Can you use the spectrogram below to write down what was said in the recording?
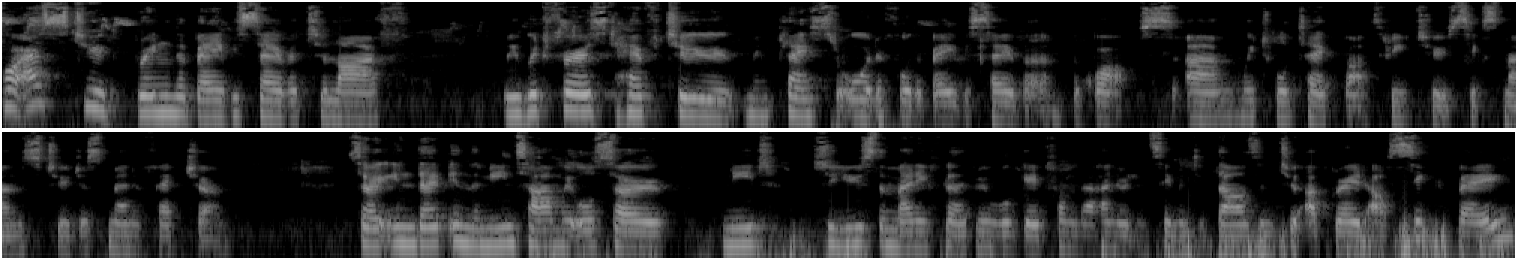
for us to bring the baby saver to life, we would first have to place the order for the baby saver, the box, um, which will take about three to six months to just manufacture. So in that, in the meantime, we also need to use the money that we will get from the 170,000 to upgrade our sick bay,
